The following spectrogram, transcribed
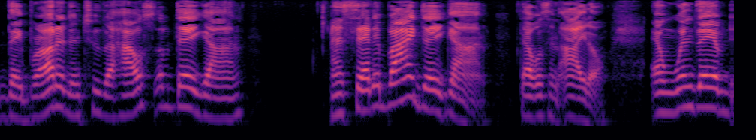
they brought it into the house of Dagon and set it by Dagon. That was an idol. And when they of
